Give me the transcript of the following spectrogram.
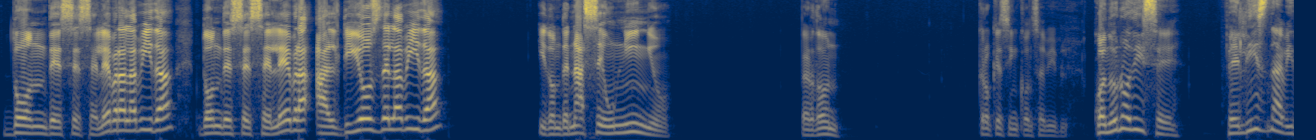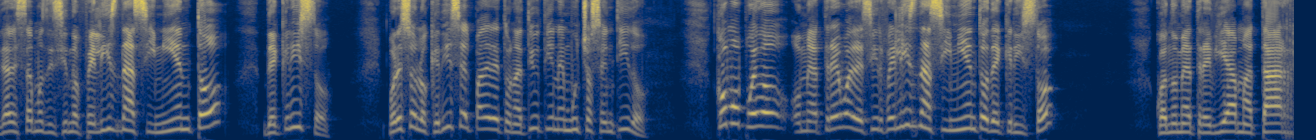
donde se celebra la vida, donde se celebra al Dios de la vida y donde nace un niño. Perdón, creo que es inconcebible. Cuando uno dice feliz Navidad, estamos diciendo feliz nacimiento de Cristo. Por eso lo que dice el padre Tonatiu tiene mucho sentido. ¿Cómo puedo o me atrevo a decir feliz nacimiento de Cristo cuando me atreví a matar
